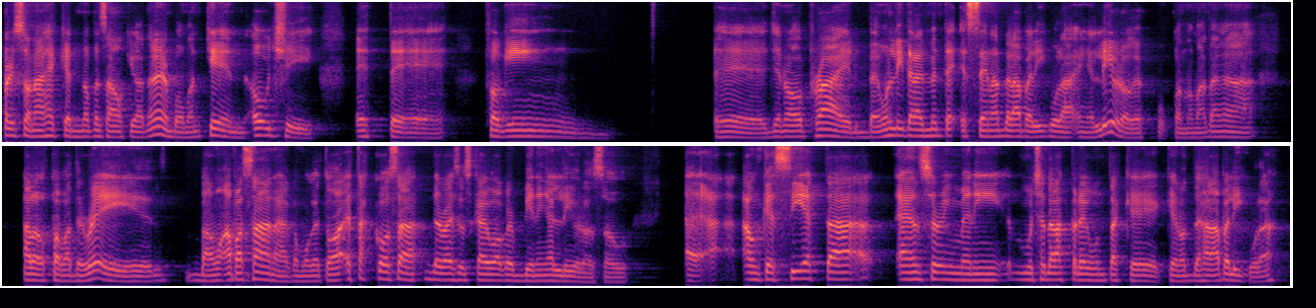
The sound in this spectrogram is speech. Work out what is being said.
personajes que no pensábamos que iba a tener. Bowman King, Ochi, este, fucking eh, General Pride. Vemos literalmente escenas de la película en el libro, que cuando matan a, a los papás de Rey, vamos a Pasana, como que todas estas cosas de Rise of Skywalker vienen al libro. So, aunque sí está answering many, muchas de las preguntas que, que nos deja la película,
